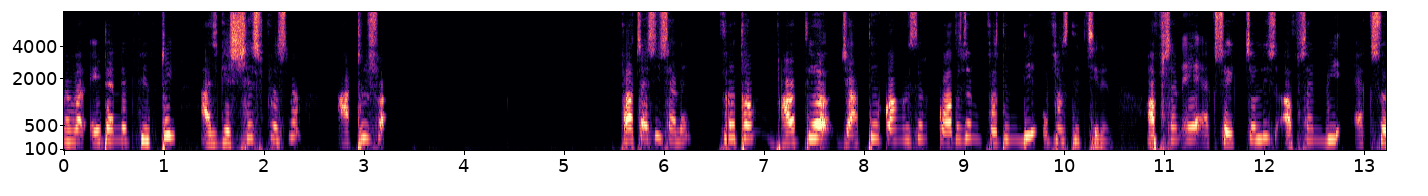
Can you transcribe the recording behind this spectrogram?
number eight hundred fifty আজকের শেষ প্রশ্ন, আঠারোশো পঁচাশি সালে প্রথম ভারতীয় জাতীয় কংগ্রেসের কতজন প্রতিনিধি উপস্থিত ছিলেন? অপশন এ একশো একচল্লিশ অপশন বি একশো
